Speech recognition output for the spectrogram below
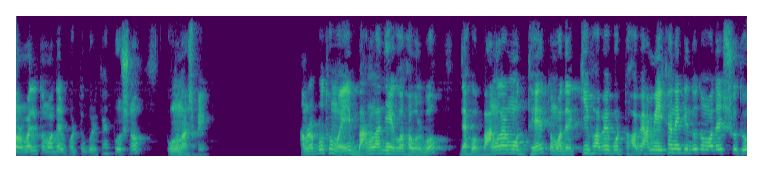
নর্মালি তোমাদের ভর্তি পরীক্ষায় প্রশ্ন কমন আসবে। আমরা প্রথমেই বাংলা নিয়ে কথা বলব। দেখো, বাংলার মধ্যে তোমাদের কীভাবে পড়তে হবে, আমি এখানে কিন্তু তোমাদের শুধু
